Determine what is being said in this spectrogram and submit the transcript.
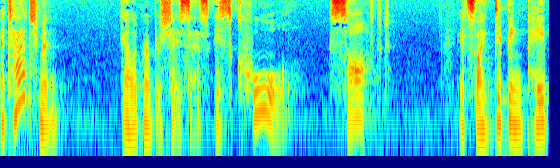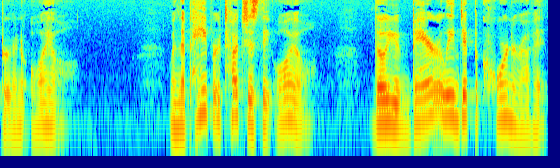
attachment, Gelek Rinpoche says, is cool, soft. It's like dipping paper in oil. When the paper touches the oil, though you barely dip a corner of it,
